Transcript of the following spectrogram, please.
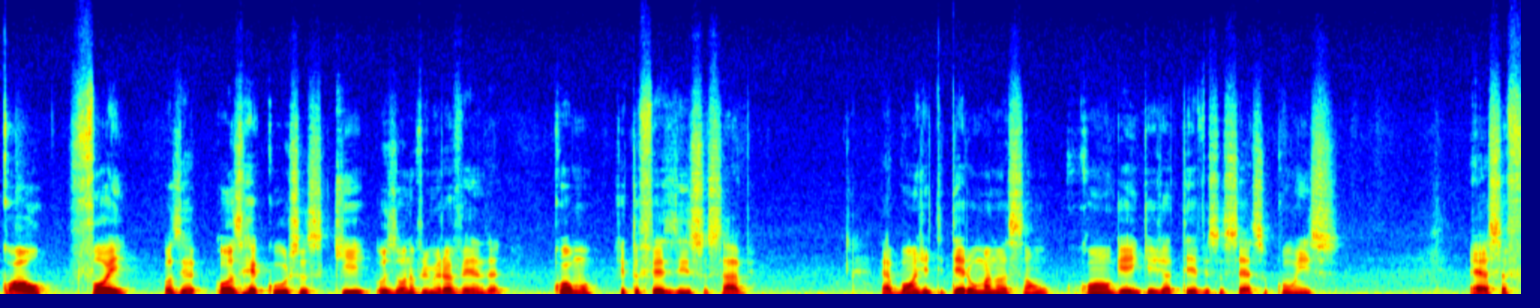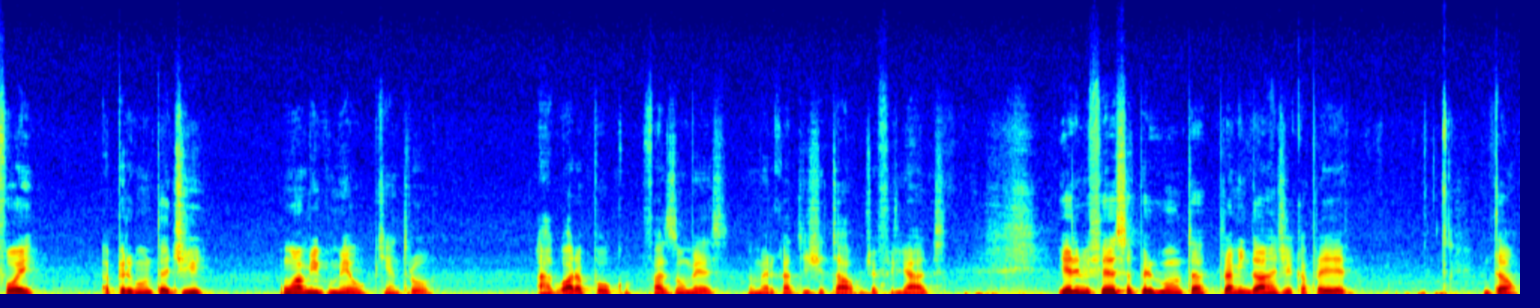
qual foi os, os recursos que usou na primeira venda? Como que tu fez isso, sabe? É bom a gente ter uma noção com alguém que já teve sucesso com isso. Essa foi a pergunta de um amigo meu que entrou agora há pouco, faz um mês, no mercado digital de afiliados. E ele me fez essa pergunta para mim dar uma dica para ele. Então,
